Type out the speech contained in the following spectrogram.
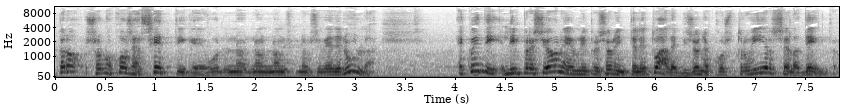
però sono cose asettiche, non, non, non si vede nulla. E quindi l'impressione è un'impressione intellettuale, bisogna costruirsela dentro.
